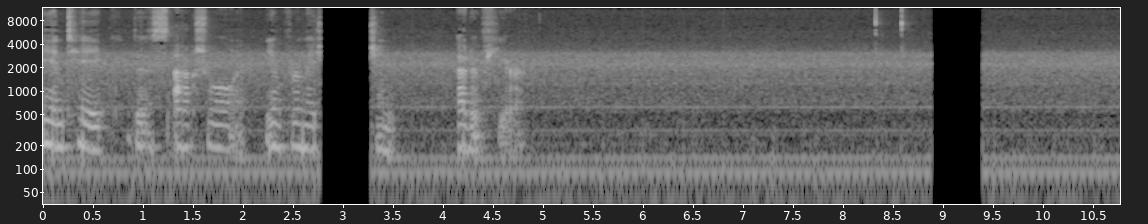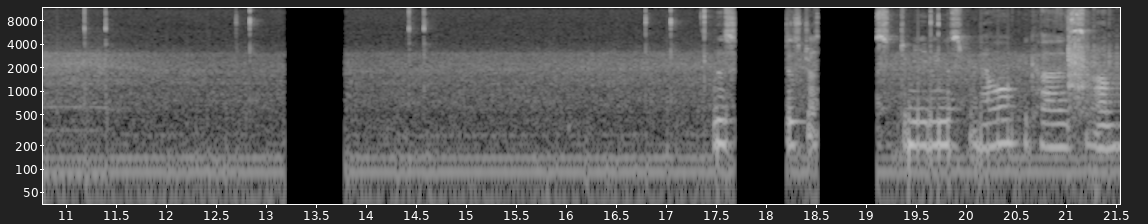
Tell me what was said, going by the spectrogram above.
and take this actual information out of here. This is just me doing this for now because um,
